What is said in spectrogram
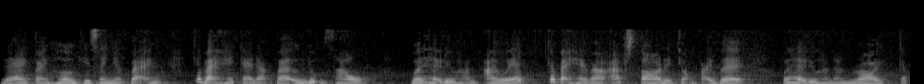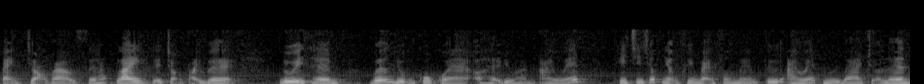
Để an toàn hơn khi sang Nhật Bản, các bạn hãy cài đặt 3 ứng dụng sau. Với hệ điều hành iOS, các bạn hãy vào App Store để chọn tải về. Với hệ điều hành Android, các bạn chọn vào CH Play để chọn tải về. Lưu ý thêm, với ứng dụng Cocoa ở hệ điều hành iOS thì chỉ chấp nhận phiên bản phần mềm từ iOS 13 trở lên.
